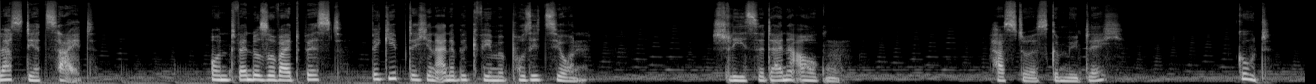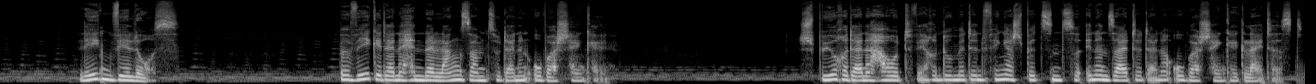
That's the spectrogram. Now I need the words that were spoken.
Lass dir Zeit. Und wenn du soweit bist, begib dich in eine bequeme Position. Schließe deine Augen. Hast du es gemütlich? Gut. Legen wir los. Bewege deine Hände langsam zu deinen Oberschenkeln. Spüre deine Haut, während du mit den Fingerspitzen zur Innenseite deiner Oberschenkel gleitest.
